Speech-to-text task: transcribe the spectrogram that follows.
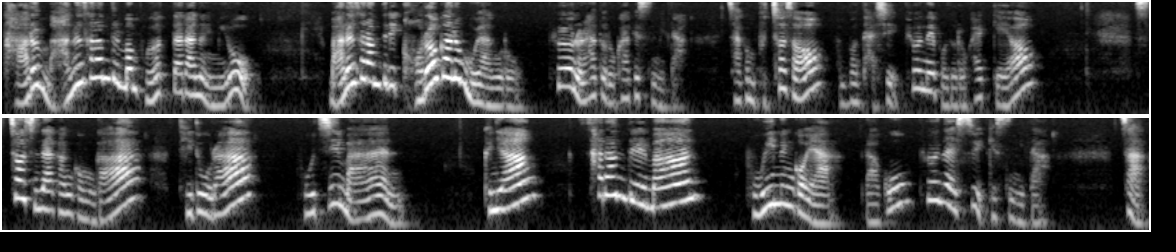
다른 많은 사람들만 보였다라는 의미로 많은 사람들이 걸어가는 모양으로 표현을 하도록 하겠습니다. 자, 그럼 붙여서 한번 다시 표현해 보도록 할게요. 스쳐 지나간 건가? 뒤돌아 보지만 그냥 사람들만 보이는 거야 라고 표현할 수 있겠습니다. 자,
